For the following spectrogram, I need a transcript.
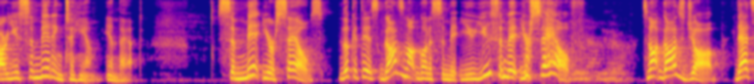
Are you submitting to Him in that? Submit yourselves. Look at this. God's not going to submit you, you submit yourself. It's not God's job. That's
